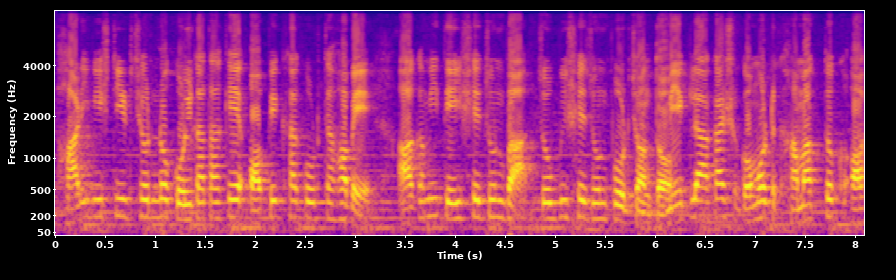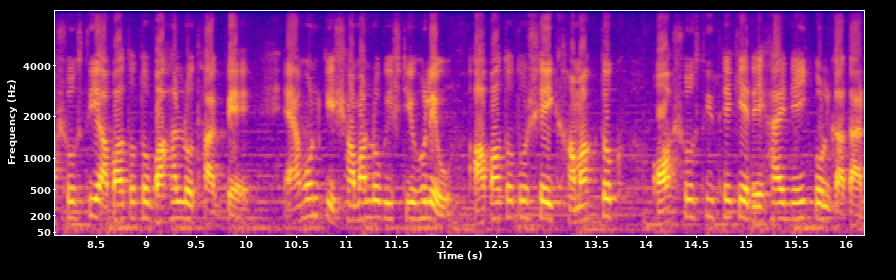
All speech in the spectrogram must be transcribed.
ভারী বৃষ্টির জন্য কলকাতাকে অপেক্ষা করতে হবে আগামী তেইশে জুন বা চব্বিশে জুন পর্যন্ত। মেঘলা আকাশ, গমট ঘামাত্মক অস্বস্তি আপাতত বাহাল্য থাকবে। এমনকি সামান্য বৃষ্টি হলেও আপাতত সেই ঘামাত্মক অস্বস্তি থেকে রেহাই নেই কলকাতার।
